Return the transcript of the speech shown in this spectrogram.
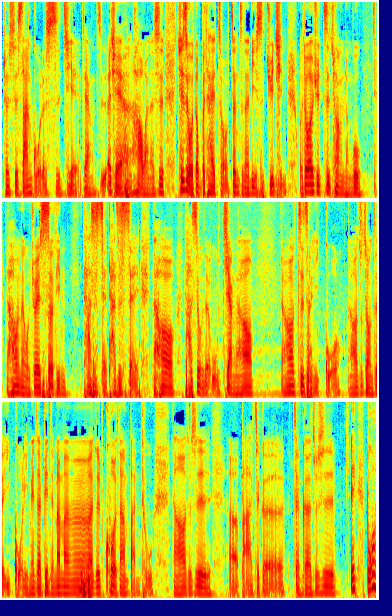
就是三国的世界这样子，而且很好玩的是，其实我都不太走真正的历史剧情，我都会去自创人物，然后呢，我就会设定他是谁，他是谁，然后他是我的武将，然后，然后自成一国，然后就从这一国里面再变成慢慢慢慢慢就扩张版图，然后就是呃把这个整个就是。哎，不过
